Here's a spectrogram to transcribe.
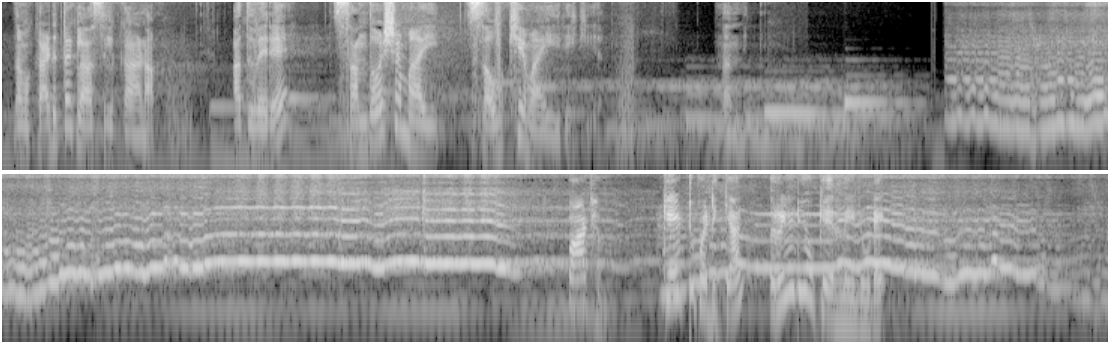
നമുക്ക് അടുത്ത ക്ലാസ്സിൽ കാണാം. അതുവരെ സന്തോഷമായി സൗഖ്യമായി ഇരിക്കുക നന്ദി. പാഠം കേട്ടു പഠിക്കാൻ റേഡിയോ കേരളയിലൂടെ.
